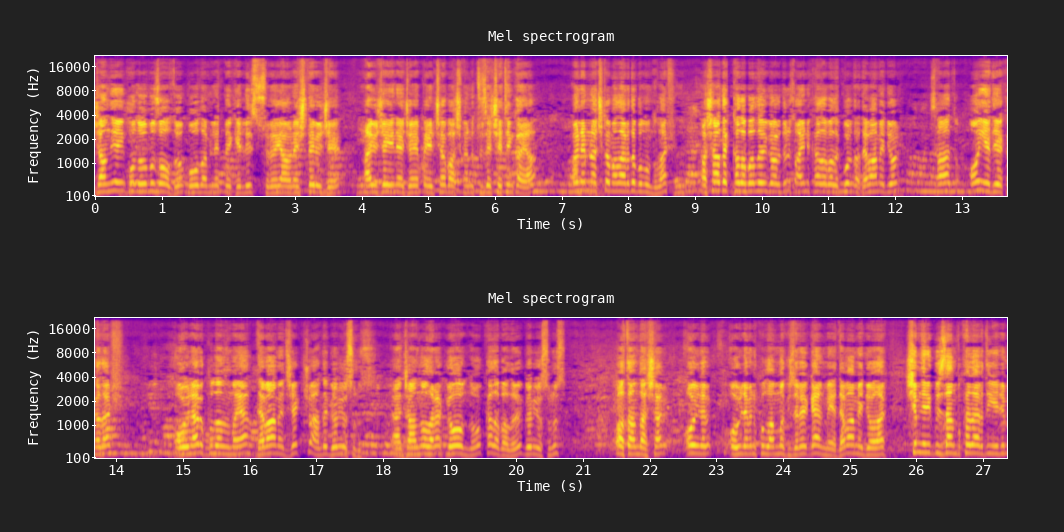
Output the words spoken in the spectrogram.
Canlı yayın konuğumuz oldu. Muğla Milletvekili Süreyya Öneş Derici. Ayrıca yine CHP ilçe başkanı Tüze Çetinkaya. Önemli açıklamalarda bulundular. Aşağıdaki kalabalığı gördünüz. Aynı kalabalık burada devam ediyor. Saat 17'ye kadar oylar kullanılmaya devam edecek. Şu anda görüyorsunuz. Yani canlı olarak yoğunluğu, kalabalığı görüyorsunuz. Vatandaşlar oyla, oylarını kullanmak üzere gelmeye devam ediyorlar. Şimdilik bizden bu kadar diyelim.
